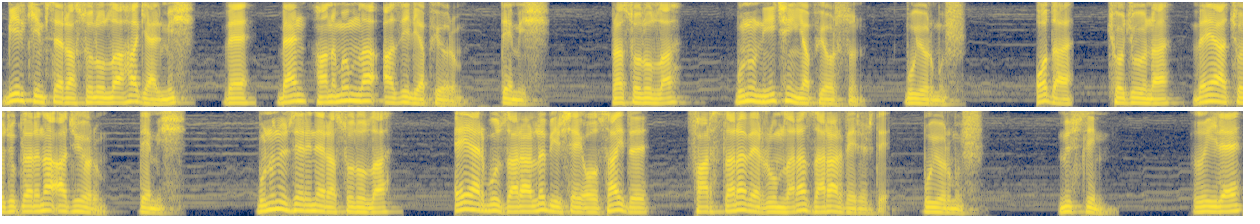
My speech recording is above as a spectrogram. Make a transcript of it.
Bir kimse Resulullah'a gelmiş ve ben hanımımla azil yapıyorum demiş. Resulullah bunu niçin yapıyorsun buyurmuş. O da çocuğuna veya çocuklarına acıyorum demiş. Bunun üzerine Resulullah eğer bu zararlı bir şey olsaydı Farslara ve Rumlara zarar verirdi buyurmuş. Müslim Gıyle,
